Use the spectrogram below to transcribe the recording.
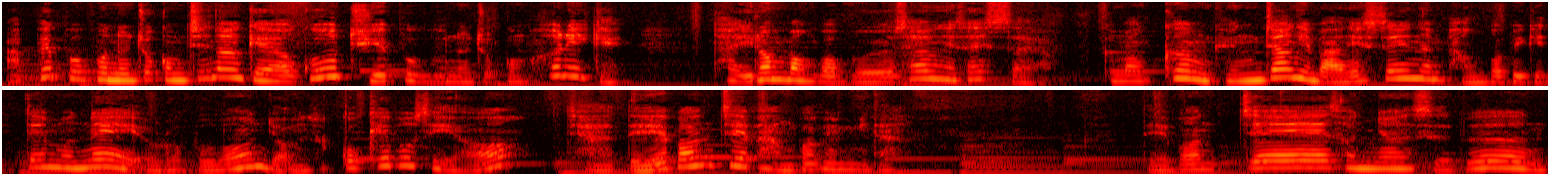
앞에 부분은 조금 진하게 하고 뒤에 부분은 조금 흐리게 다 이런 방법을 사용해서 했어요. 그만큼 굉장히 많이 쓰이는 방법이기 때문에 여러분 연습 꼭 해보세요. 자, 네 번째 방법입니다. 네 번째 선 연습은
